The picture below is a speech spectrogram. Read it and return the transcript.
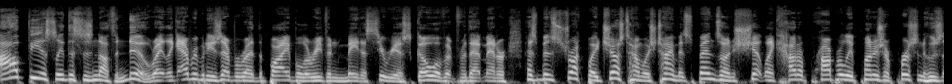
obviously, this is nothing new, right? Like everybody who's ever read the Bible or even made a serious go of it for that matter has been struck by just how much time it spends on shit like how to properly punish a person whose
